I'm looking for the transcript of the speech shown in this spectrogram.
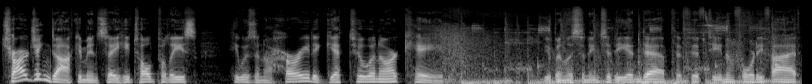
Charging documents say he told police he was in a hurry to get to an arcade. You've been listening to the in depth at 15 and 45.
